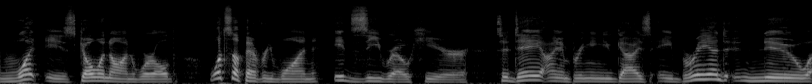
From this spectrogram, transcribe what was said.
What is going on, world? What's up, everyone? It's Zero here. Today, I am bringing you guys a brand new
